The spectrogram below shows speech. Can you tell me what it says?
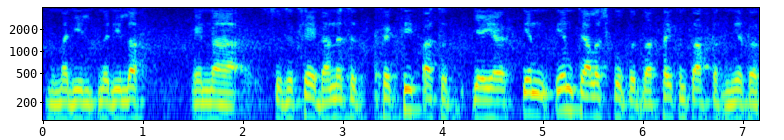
met die met die lig. En uh soos ek sê dan is dit effektief as jy een een teleskoop het wat 85 meter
